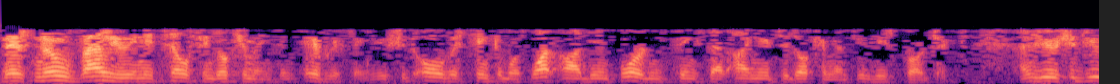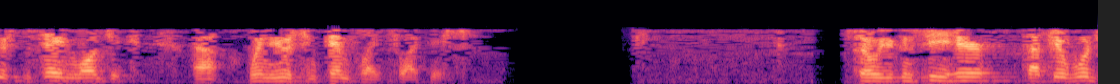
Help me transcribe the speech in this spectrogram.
there's no value in itself in documenting everything. You should always think about what are the important things that I need to document in this project. And you should use the same logic uh, when using templates like this. So you can see here that you would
